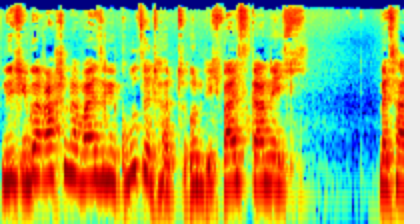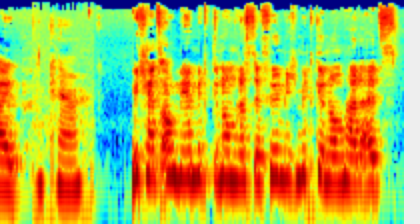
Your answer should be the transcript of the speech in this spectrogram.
mich überraschenderweise gegruselt hat. Und ich weiß gar nicht, weshalb. Okay. Mich hat es auch mehr mitgenommen, dass der Film mich mitgenommen hat, als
